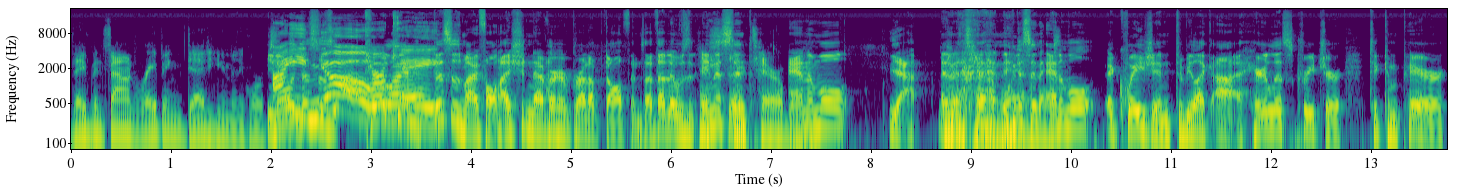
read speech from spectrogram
they've been found raping dead human corpses. You know I what? This is, know, Caroline, okay. This is my fault. I should never have brought up dolphins. I thought it was an They're so innocent terrible. animal. Yeah, an, an innocent animals. animal equation to be like ah, a hairless creature to compare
